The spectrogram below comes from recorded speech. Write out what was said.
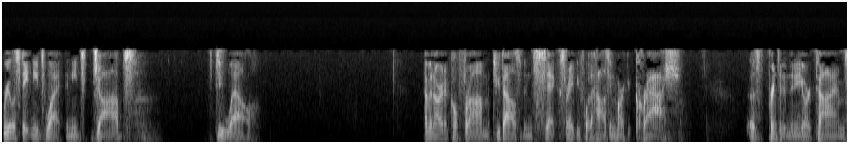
Real estate needs what? It needs jobs to do well. I have an article from 2006, right before the housing market crash. It was printed in the New York Times.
